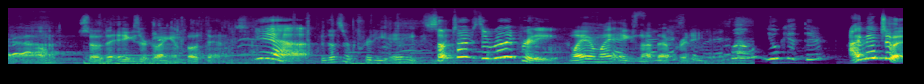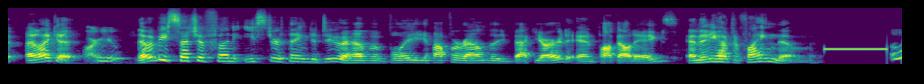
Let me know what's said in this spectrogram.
Yeah. So the eggs are going in both ends. Yeah, Those are pretty eggs. sometimes they're really pretty. Why are my eggs not that pretty? Well, you'll get there. I'm into it. I like it. Are you? That would be such a fun Easter thing to do. Have a boy hop around the backyard and pop out eggs, and then you have to find them. Oh,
